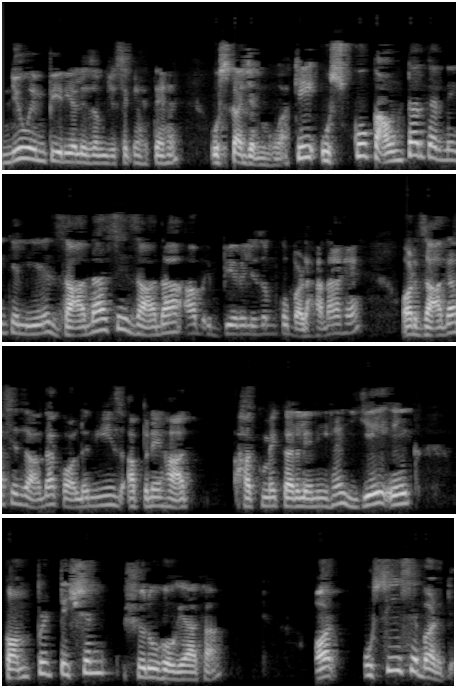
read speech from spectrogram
new imperialism जिसे कहते हैं उसका जन्म हुआ कि उसको काउंटर करने के लिए ज़्यादा से ज़्यादा अब इंपीरियलिज्म को बढ़ाना है और ज़्यादा से ज़्यादा कॉलोनीज अपने हाथ हक में कर लेनी है। ये एक कंपटीशन शुरू हो गया था और उसी से बढ़ के,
